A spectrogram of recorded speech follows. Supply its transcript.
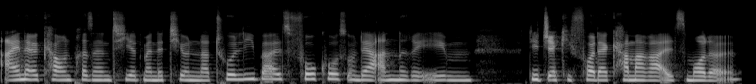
eine Account präsentiert meine Tier- und Naturliebe als Fokus und der andere eben die Jackie vor der Kamera als Model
